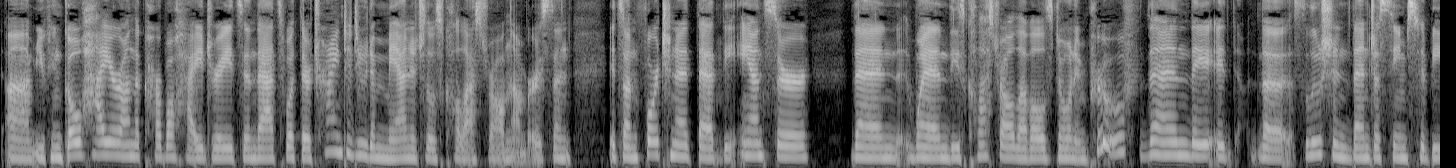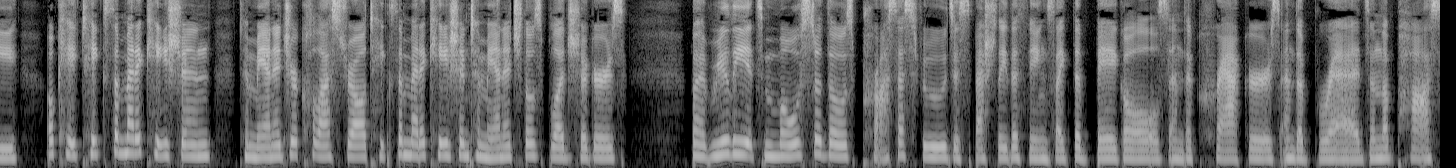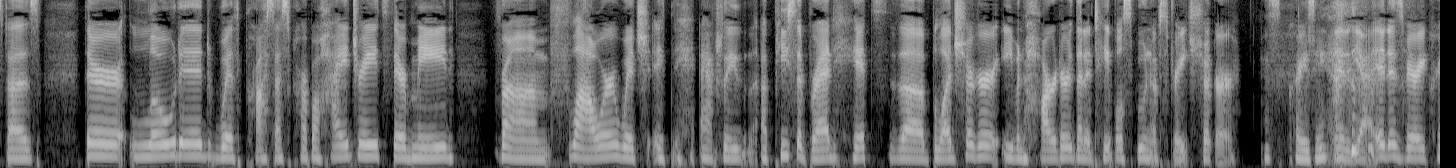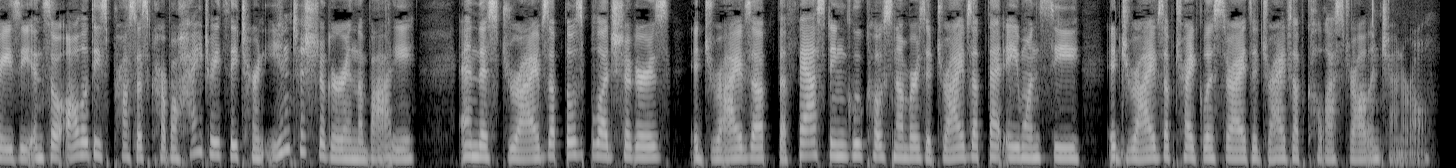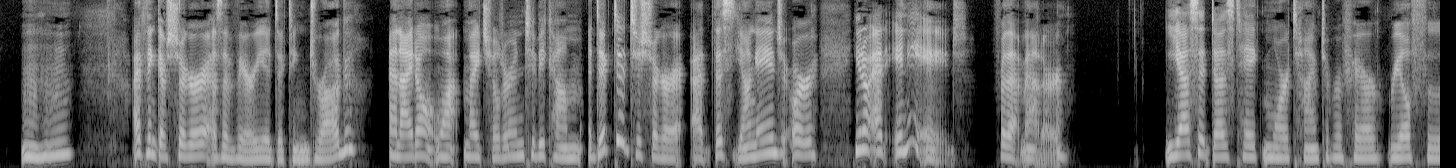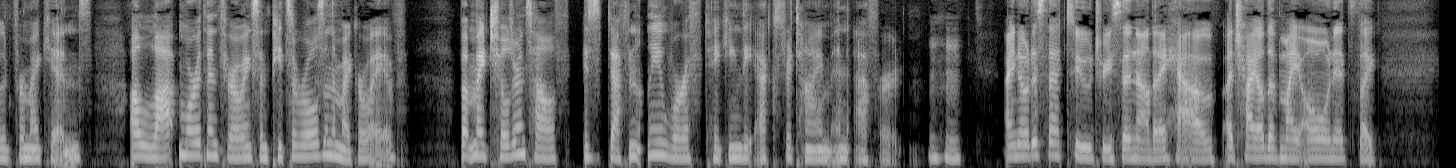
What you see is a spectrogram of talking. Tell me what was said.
Um, you can go higher on the carbohydrates, and that's what they're trying to do to manage those cholesterol numbers. And it's unfortunate that the answer then when these cholesterol levels don't improve, then they it, the solution then just seems to be okay, take some medication to manage your cholesterol, take some medication to manage those blood sugars. But really, it's most of those processed foods, especially the things like the bagels and the crackers and the breads and the pastas. They're loaded with processed carbohydrates. They're made from flour, which it actually a piece of bread hits the blood sugar even harder than a tablespoon of straight sugar. It's crazy. yeah, it is very crazy. And so all of these processed carbohydrates they turn into sugar in the body, and this drives up those blood sugars. It drives up the fasting glucose numbers. It drives up that A1C. It drives up triglycerides. It drives up cholesterol in general. Mm-hmm. I think of sugar as a very addicting drug. And I don't want my children to become addicted to sugar at this young age or, you know, at any age for that matter. Yes, it does take more time to prepare real food for my kids, a lot more than throwing some pizza rolls in the microwave. But my children's health is definitely worth taking the extra time and effort. Mm-hmm. I noticed that too, Teresa, now that I have a child of my own. It's like,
